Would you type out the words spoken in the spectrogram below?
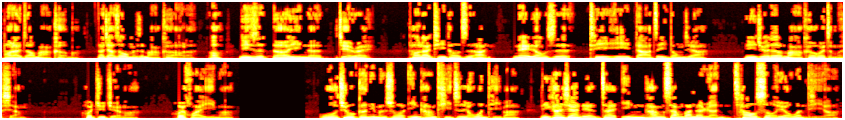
跑来找马克嘛。那假设我们是马克好了哦，你是德银的杰瑞，跑来提投资案，内容是提议打自己东家，你觉得马克会怎么想？会拒绝吗？会怀疑吗？我就跟你们说，银行体制有问题吧？你看现在连在银行上班的人操守也有问题啊。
